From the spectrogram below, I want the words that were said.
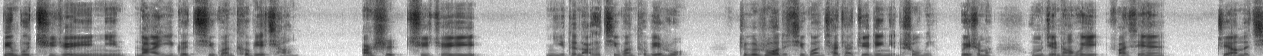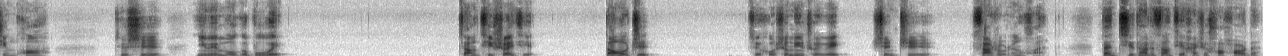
并不取决于你哪一个器官特别强，而是取决于你的哪个器官特别弱。这个弱的器官恰恰决定你的寿命。为什么？我们经常会发现这样的情况啊，就是因为某个部位脏器衰竭，导致最后生命垂危，甚至撒手人寰，但其他的脏器还是好好的。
